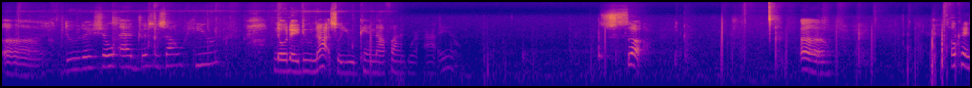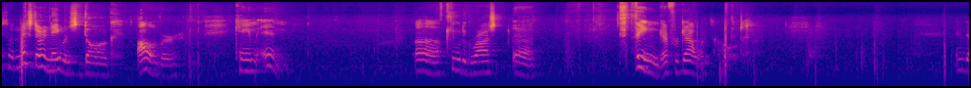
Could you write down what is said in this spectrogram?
Uh do they show addresses out here? No, they do not, so you cannot find where I am. So, uh, okay, so next door neighbor's dog, Oliver, came in, uh, through the garage, uh, thing. I forgot what it's called. And,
